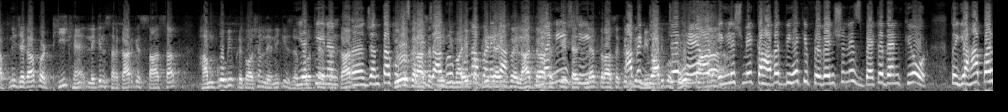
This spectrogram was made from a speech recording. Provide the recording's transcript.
अपनी जगह पर ठीक हैं लेकिन सरकार के साथ साथ हमको भी प्रिकॉशन लेने की ज़रूरत है। सरकार जनता को करा सकती है बीमारी पकड़ी जाएगी इलाज करा सकती है टेस्ट लैब करा सकती है आप एक डॉक्टर हैं और इंग्लिश में कहावत भी है कि prevention is better than cure तो यहाँ पर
